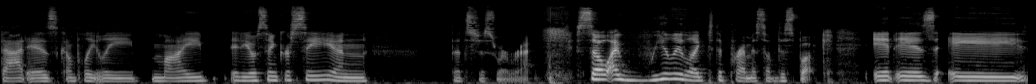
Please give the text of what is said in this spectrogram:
That is completely my idiosyncrasy and that's just where we're at. So I really liked the premise of this book. It is a,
